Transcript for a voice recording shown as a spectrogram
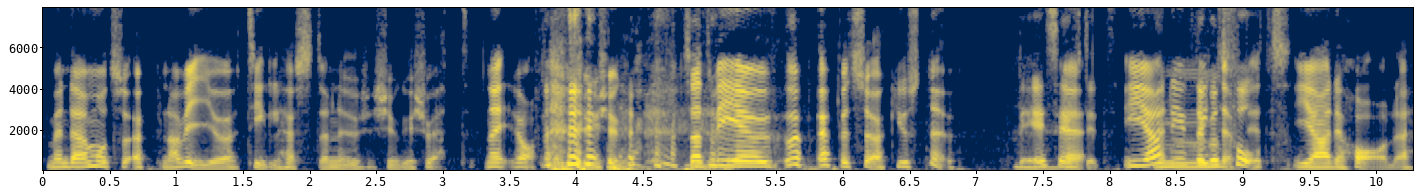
Men däremot så öppnar vi ju till hösten nu 2021. Nej, ja, förlåt, 2020. så att vi är öppet sök just nu. Det är så Eh, häftigt. Ja, det är Mm. Det har gått fort. Ja, det har det.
